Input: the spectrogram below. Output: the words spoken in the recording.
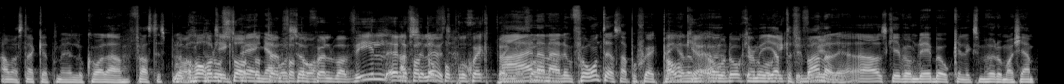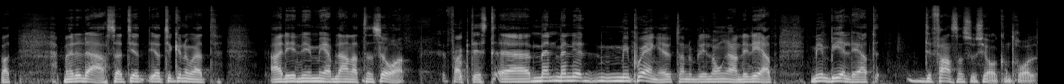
ja, snackat med lokala fastighetsbolag. Har de startat den för att de själva vill eller Absolut. för att de får projektpengar? Nej, nej, nej, de får inte ens några projektpengar. Ah, okay. de, ja, de, de är jätteförbannade. Jag skriver om det i boken, liksom, hur de har kämpat med det där. Så att jag, jag tycker nog att ja, det är mer blandat än så faktiskt. Eh, men, men min poäng är, utan att bli långrandig, det är att min bild är att det fanns en social kontroll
